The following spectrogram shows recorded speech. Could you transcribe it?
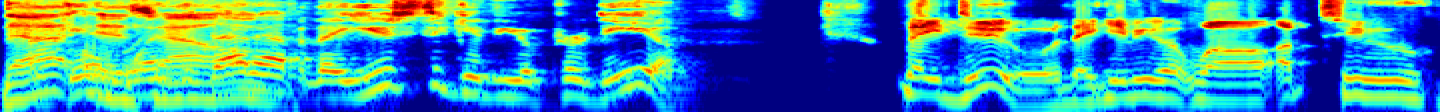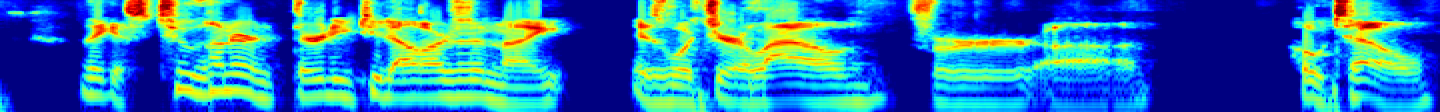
That Again, is when how did that happen? They used to give you a per diem. They do. They give you well up to I think it's two hundred and thirty-two dollars a night is what you're allowed for uh, hotel.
